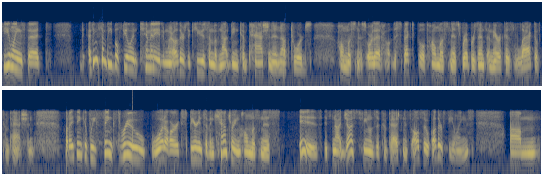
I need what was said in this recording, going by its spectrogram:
feelings that I think some people feel intimidated when others accuse them of not being compassionate enough towards homelessness, or that the spectacle of homelessness represents America's lack of compassion. But I think if we think through what our experience of encountering homelessness is, it's not just feelings of compassion; it's also other feelings, um,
